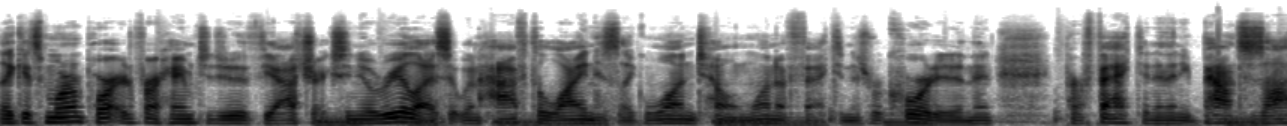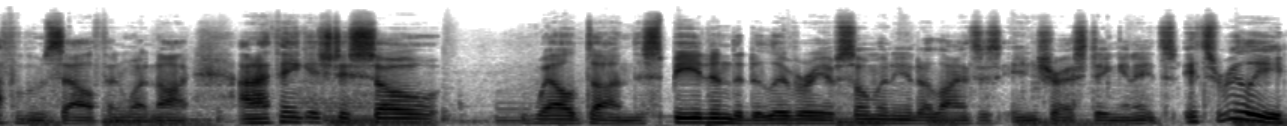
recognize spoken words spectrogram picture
Like it's more important for him to do the theatrics, and you'll realize it when half the line is like one tone, one effect, and is recorded and then perfected, and then he bounces off of himself and whatnot. And I think it's just so well done. The speed and the delivery of so many of the lines is interesting, and it's it's really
